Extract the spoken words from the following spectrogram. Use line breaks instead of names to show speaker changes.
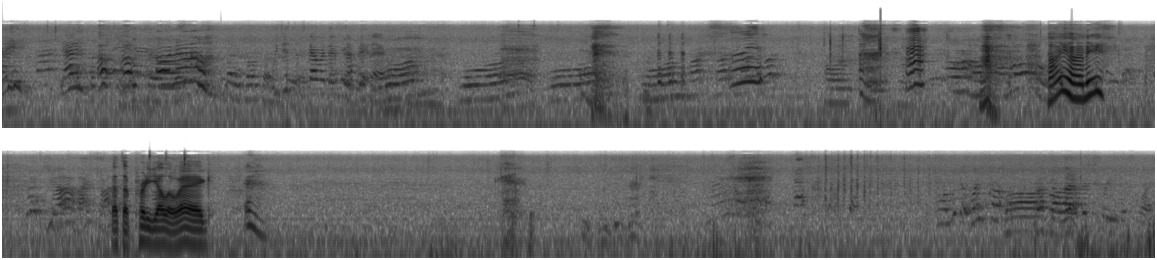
Daddy? Daddy? Oh, oh, oh no! We just discovered there's stuff in there.
Hi, honey. That's a pretty yellow egg. just read this way.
